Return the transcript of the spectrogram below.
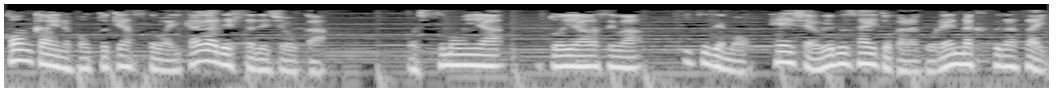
今回のポッドキャストはいかがでしたでしょうか？ご質問やお問い合わせはいつでも弊社ウェブサイトからご連絡ください。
